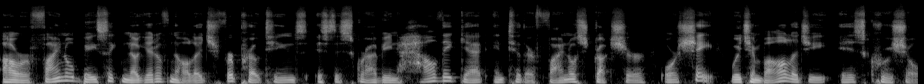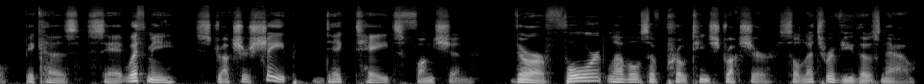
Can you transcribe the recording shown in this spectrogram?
Our final basic nugget of knowledge for proteins is describing how they get into their final structure or shape, which in biology is crucial because, say it with me, structure shape dictates function. There are four levels of protein structure, so let's review those now.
